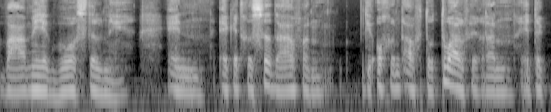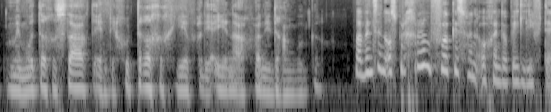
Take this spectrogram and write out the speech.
waarmee ek worstel nie. En ek het gesit daar van die oggend af tot 12 uur dan het ek my moeder gestart en die goed teruggegee vir die eienaar van die drankwinkel. Maar wens in ons program fokus vanoggend op die liefde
